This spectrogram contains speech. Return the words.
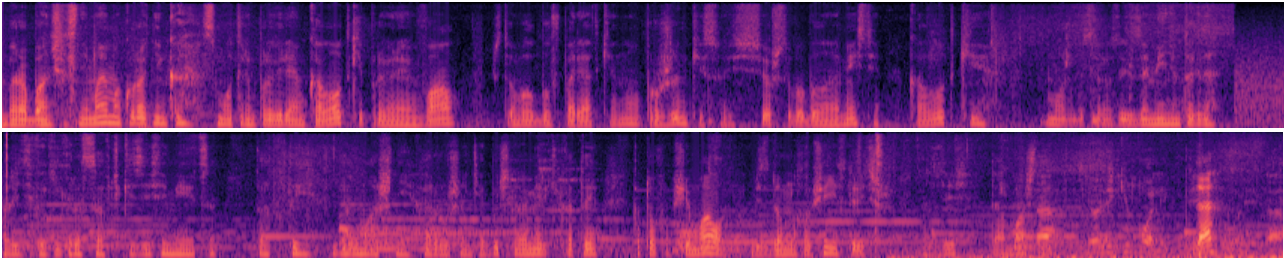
Барабан сейчас снимаем аккуратненько, смотрим, проверяем колодки, проверяем вал, чтобы он был в порядке. Ну, пружинки, все, чтобы было на месте. Колодки, может быть, сразу их заменим тогда. Смотрите, какие красавчики здесь имеются. Коты домашние, хорошенькие. Обычно в Америке коты, котов вообще мало, бездомных вообще не встретишь. А здесь домашние. Лёлики-болики. Да? Двое, да.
